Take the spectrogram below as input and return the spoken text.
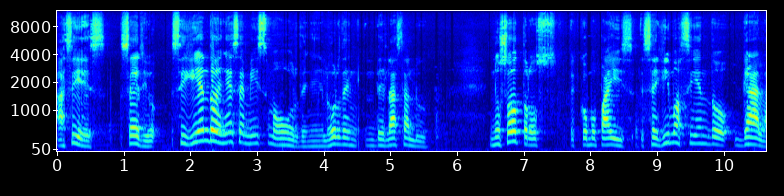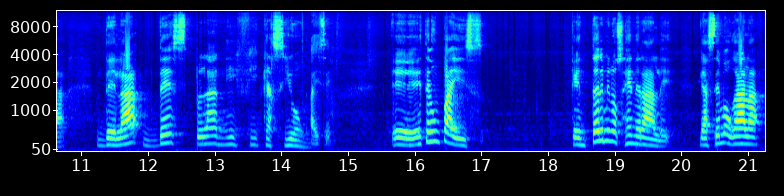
Así es, Sergio. Siguiendo en ese mismo orden, en el orden de la salud, nosotros eh, como país seguimos haciendo gala de la desplanificación. Ahí sí. Eh, este es un país que en términos generales le hacemos gala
